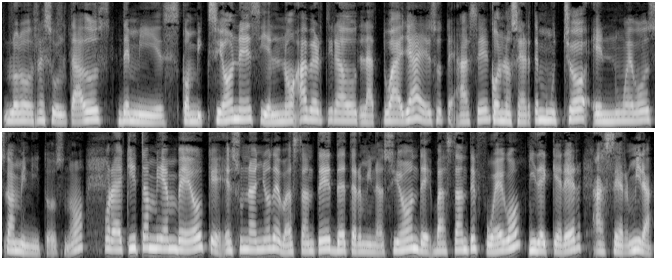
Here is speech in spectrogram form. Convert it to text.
los resultados de mis convicciones y el no haber tirado la toalla, eso te hace conocerte mucho en nuevos caminitos, ¿no? Por aquí también veo que es un año de bastante determinación, de bastante fuego y de querer hacer. Mira,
